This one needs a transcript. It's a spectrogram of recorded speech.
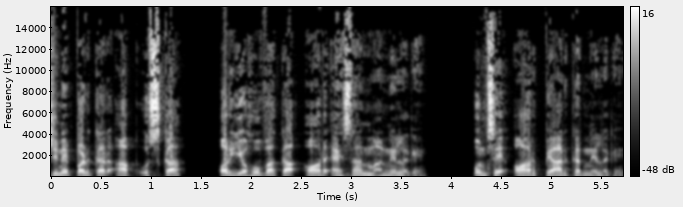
जिन्हें पढ़कर आप उसका और यहोवा का और एहसान मानने लगे, उनसे और प्यार करने लगे।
